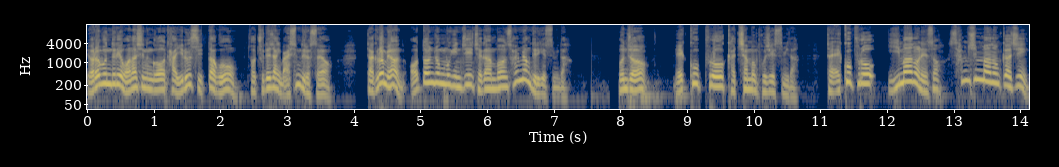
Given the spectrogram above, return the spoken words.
여러분들이 원하시는 거 다 이룰 수 있다고 저 주대장이 말씀드렸어요. 자, 그러면 어떤 종목인지 제가 한번 설명드리겠습니다. 먼저 에코프로 같이 한번 보시겠습니다. 자, 에코프로 2만 원에서 30만 원까지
